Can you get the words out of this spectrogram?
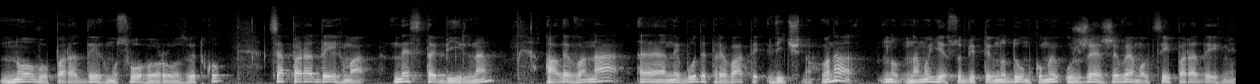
нову парадигму свого розвитку. Ця парадигма нестабільна, але вона е, не буде тривати вічно. Вона, ну, на моє суб'єктивну думку, ми вже живемо в цій парадигмі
